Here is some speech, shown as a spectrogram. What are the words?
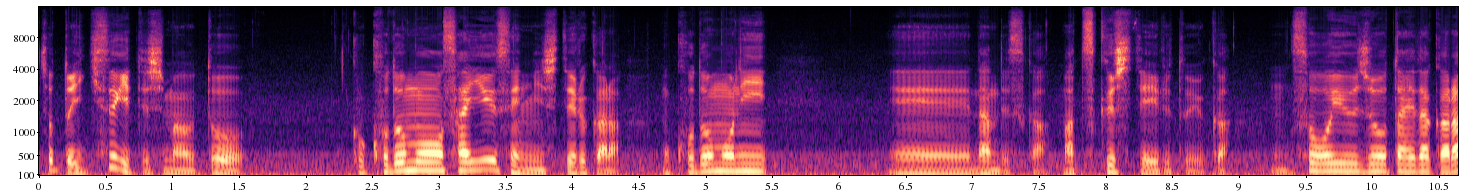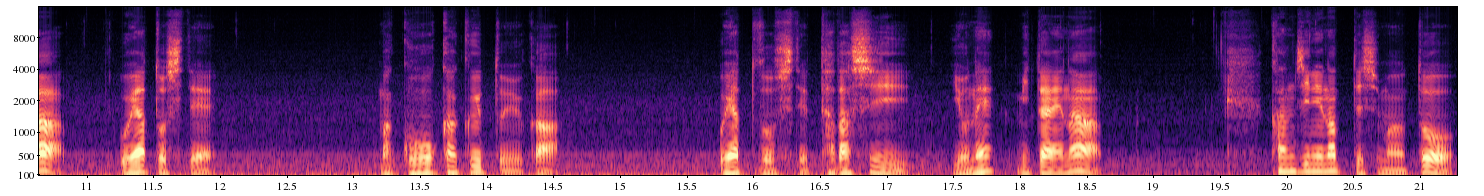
ちょっと行き過ぎてしまうとこう子供を最優先にしてるからもう子供に、えー、何ですか、まあ、尽くしているというか、うん、そういう状態だから親としてまあ、合格というか親として正しいよねみたいな感じになってしまうと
